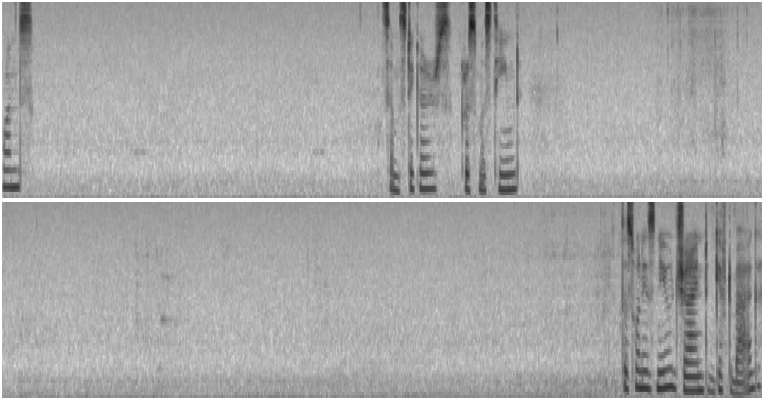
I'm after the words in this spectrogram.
ones. Some stickers christmas themed this one is new giant gift bag.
